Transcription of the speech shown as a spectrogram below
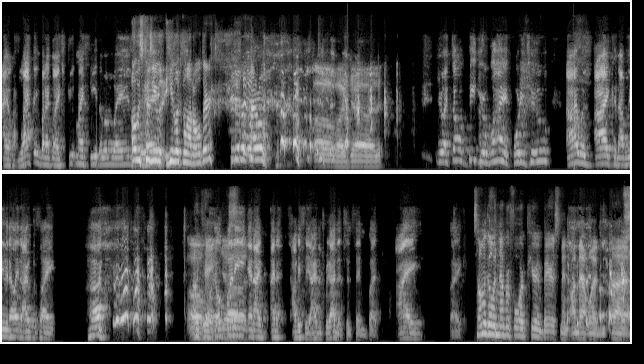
I was laughing, but I had to like scoot my feet a little ways. Oh, it's because he he looked a lot older. He did look like- Oh my god. You're like, don't beat your wife. Forty-two. I was. I could not believe it, Elliot. I was like, huh? Oh Okay. so God. funny. And I, and obviously, I haven't forgotten it since then. But I, like, So I'm gonna go with number four, pure embarrassment on that one. Uh,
